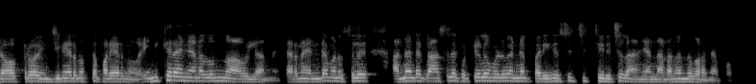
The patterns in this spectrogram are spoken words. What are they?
ഡോക്ടറോ എഞ്ചിനീയർ എന്നൊക്കെ പറയായിരുന്നു. എനിക്കറിയാം ഞാൻ അതൊന്നും ആവില്ല എന്ന്. കാരണം എന്റെ മനസ്സിൽ അന്ന് എന്റെ ക്ലാസ്സിലെ കുട്ടികൾ മുഴുവൻ എന്നെ പരിഹസിച്ച് ചിരിച്ചതാണ് ഞാൻ നടനെന്ന് പറഞ്ഞപ്പോൾ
